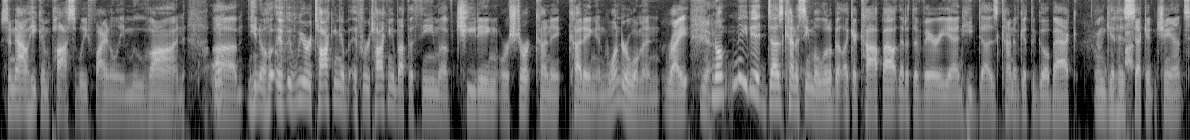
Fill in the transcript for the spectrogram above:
So now he can possibly finally move on. um, you know, if, if we were talking if we are talking about the theme of cheating or shortcutting cutting and Wonder Woman, right? Yeah. You know, maybe it does kind of seem a little bit like a cop out that at the very end he does kind of get to go back and get his second chance.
